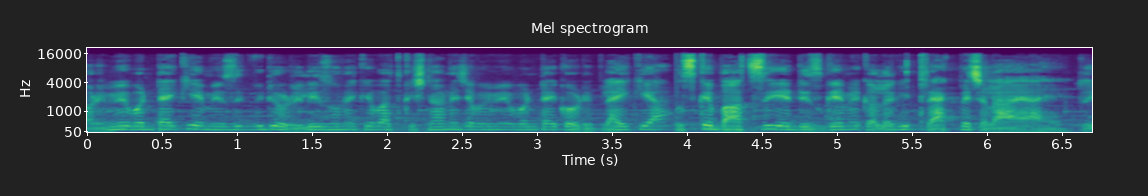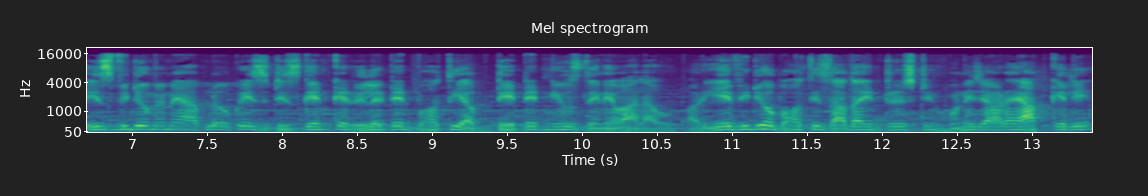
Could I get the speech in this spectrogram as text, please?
और एमए बंटाई की ये म्यूज़िक वीडियो रिलीज़ होने के बाद कृष्णा ने जब एमए बंटाई को रिप्लाई किया, उसके बाद से ये डिस गेम एक अलग ही ट्रैक पे चला आया है। तो इस वीडियो में मैं आप लोगों को इस डिस गेम के रिलेटेड बहुत ही अपडेटेड न्यूज़ देने वाला हूँ। और ये वीडियो बहुत ही ज़्यादा इंटरेस्टिंग होने जा रहा है आपके लिए।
